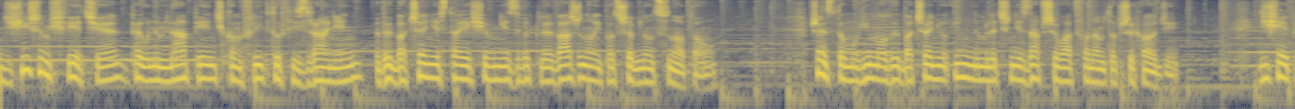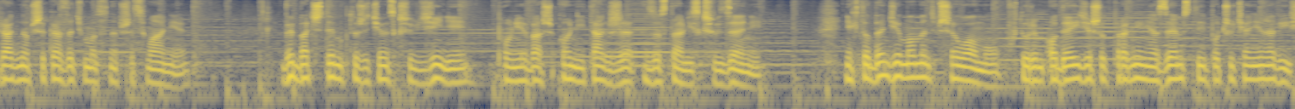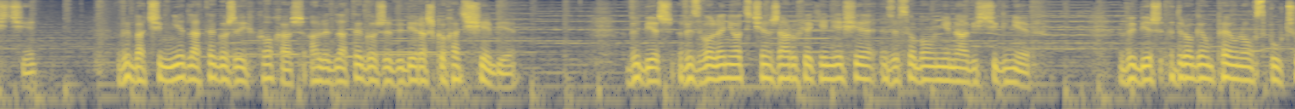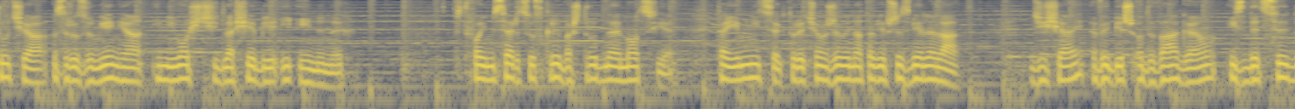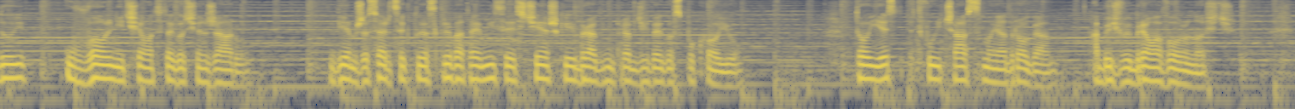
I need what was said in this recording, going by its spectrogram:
W dzisiejszym świecie, pełnym napięć, konfliktów i zranień, wybaczenie staje się niezwykle ważną i potrzebną cnotą. Często mówimy o wybaczeniu innym, lecz nie zawsze łatwo nam to przychodzi. Dzisiaj pragnę przekazać mocne przesłanie. Wybacz tym, którzy cię skrzywdzili, ponieważ oni także zostali skrzywdzeni. Niech to będzie moment przełomu, w którym odejdziesz od pragnienia zemsty i poczucia nienawiści. Wybacz im nie dlatego, że ich kochasz, ale dlatego, że wybierasz kochać siebie. Wybierz wyzwolenie od ciężarów, jakie niesie ze sobą nienawiść i gniew. Wybierz drogę pełną współczucia, zrozumienia i miłości dla siebie i innych. W Twoim sercu skrywasz trudne emocje, tajemnice, które ciążyły na Tobie przez wiele lat. Dzisiaj wybierz odwagę i zdecyduj uwolnić się od tego ciężaru. Wiem, że serce, które skrywa tajemnice, jest ciężkie i brak w nim prawdziwego spokoju. To jest Twój czas, moja droga, abyś wybrała wolność.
